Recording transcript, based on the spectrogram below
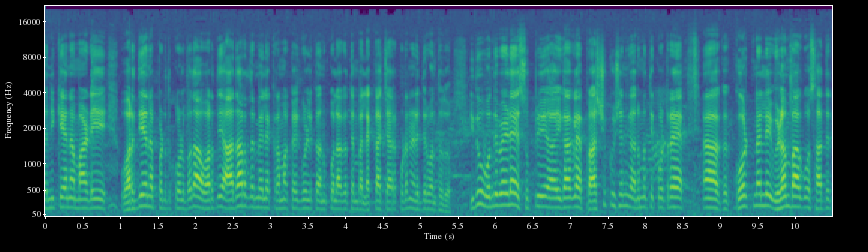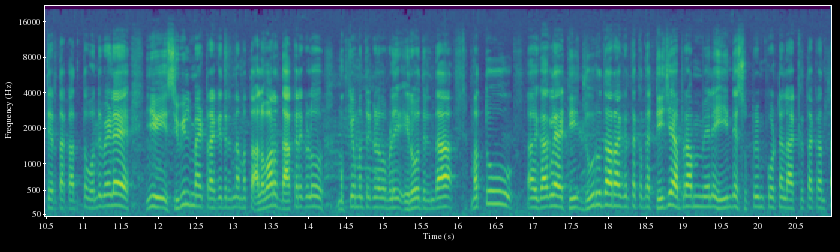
ತನಿಖೆಯನ್ನು ಮಾಡಿ ವರದಿಯನ್ನು ಪಡೆದುಕೊಳ್ಬೋದು. ಆ ವರದಿ ಆಧಾರದ ಮೇಲೆ ಕ್ರಮ ಕೈಗೊಳ್ಳಲಿಕ್ಕೆ ಅನುಕೂಲ ಆಗುತ್ತೆ ಎಂಬ ಲೆಕ್ಕಾಚಾರ ಕೂಡ ನಡೆದಿರುವಂಥದ್ದು. ಇದು ಒಂದು ವೇಳೆ ಸುಪ್ರೀ, ಈಗಾಗಲೇ ಪ್ರಾಸಿಕ್ಯೂಷನ್ಗೆ ಅನುಮತಿ ಕೊಟ್ಟರೆ ಕೋರ್ಟ್ನಲ್ಲಿ ವಿಳಂಬ ಆಗುವ ಸಾಧ್ಯತೆ ಇರತಕ್ಕಂಥ ಒಂದು ವೇಳೆ ಈ ಸಿವಿಲ್ ಮ್ಯಾಟ್ರ್ ಆಗಿದ್ದರಿಂದ ಮತ್ತು ಹಲವಾರು ದಾಖಲೆಗಳು ಮುಖ್ಯಮಂತ್ರಿಗಳ ಬಳಿ ಇರೋದ್ರಿಂದ ಮತ್ತು ಈಗಾಗಲೇ ಟಿ ದೂರುದಾರ ಆಗಿರ್ತಕ್ಕಂಥ ಟಿ ಜೆ ಅಬ್ರಾಮ್ ಮೇಲೆ ಈ ಹಿಂದೆ ಸುಪ್ರೀಂ ಕೋರ್ಟ್ನಲ್ಲಿ ಹಾಕಿರ್ತಕ್ಕಂಥ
